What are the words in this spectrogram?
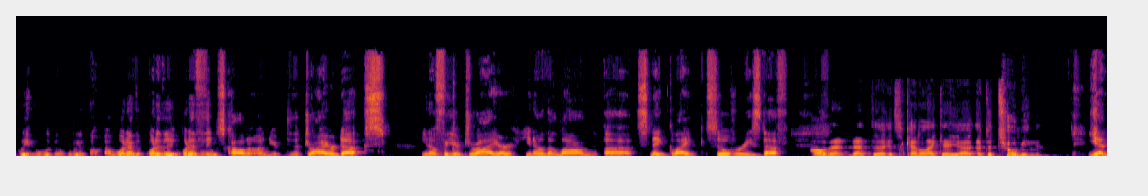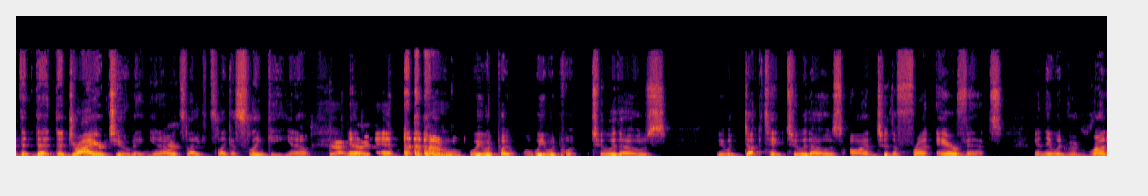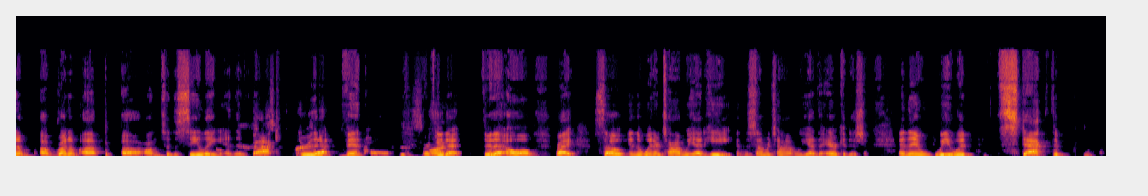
we, we, we uh, what are the, what are the what are the things called on your the dryer ducts? You know, for your dryer. You know, the long uh, snake like silvery stuff. Oh, that that uh, it's kind of like a, uh, the tubing. Yeah, the, the, the dryer tubing. You know, yeah. it's like it's like a slinky. You know. Yeah, yeah. And, and we would put we would put two of those. We would duct tape two of those onto the front air vents and they would run them uh, run them up uh, onto the ceiling and then back through that vent hole or through that through that hole right? So in the wintertime we had heat. In the summertime we had the air condition. And then we would stack the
